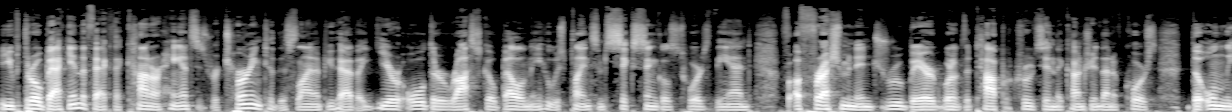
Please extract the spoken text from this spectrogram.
You throw back in the fact that Connor Hance is returning to this lineup. You have a year older Roscoe Bellamy who was playing some six singles towards the end, a freshman in Drew Baird, one of the top recruits in the country, and then of course the only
